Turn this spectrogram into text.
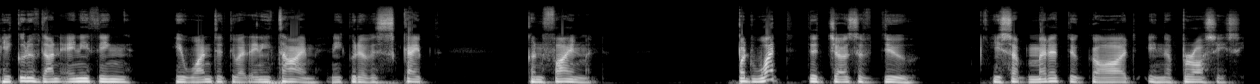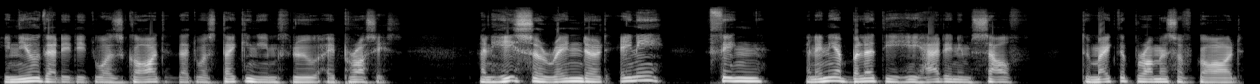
He could have done anything he wanted to at any time, and he could have escaped confinement. But what did Joseph do? He submitted to God in the process. He knew that it, was God that was taking him through a process. And he surrendered anything and any ability he had in himself to make the promise of God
